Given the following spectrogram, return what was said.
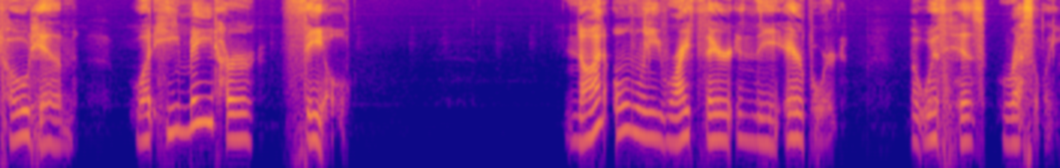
told him what he made her feel. Not only right there in the airport, but with his wrestling.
